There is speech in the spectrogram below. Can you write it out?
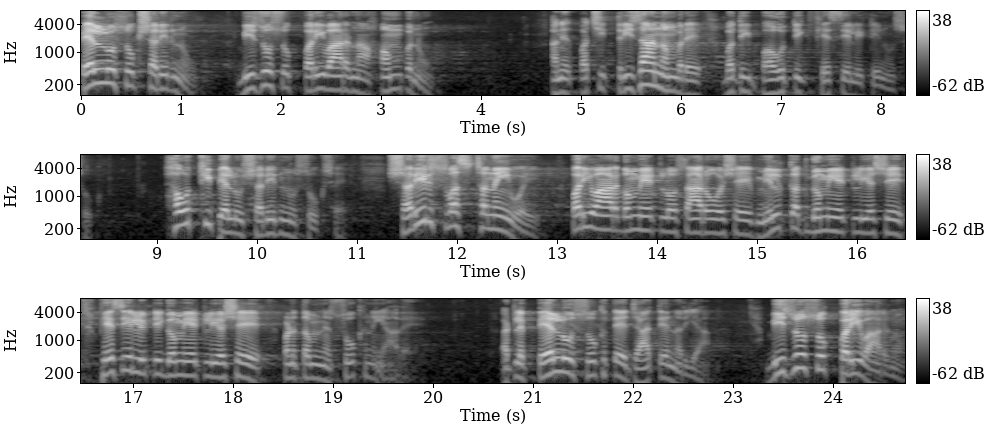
પહેલું સુખ શરીરનું. બીજું સુખ પરિવારના હંપનું. અને પછી ત્રીજા નંબરે બધી ભૌતિક ફેસિલિટીનું સુખ. સૌથી પહેલું શરીરનું સુખ છે. શરીર સ્વસ્થ નહીં હોય, પરિવાર ગમે એટલો સારો હશે, મિલકત ગમે એટલી હશે ફેસિલિટી ગમે એટલી હશે, પણ તમને સુખ નહીં આવે. એટલે પહેલું સુખ તે જાતે નર્યા. બીજું સુખ પરિવારનું.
